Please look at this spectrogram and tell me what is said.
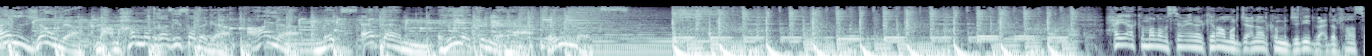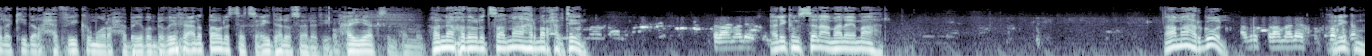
الجولة مع محمد غازي صدقة على Mix FM هي كلها في ال Mix. حياكم الله مستمعينا الكرام ورجعنا لكم من جديد بعد الفاصل. أكيد أرحب فيكم وأرحب أيضا بضيفي على الطاولة أستاذ سعيد. هلا وسهلا فيك. حياك أستاذ محمد. خلينا ناخذ أول اتصال. ماهر مرحبتين. السلام عليكم. عليكم السلام. هلا يا ماهر. ها ماهر قول. السلام عليكم. عليكم.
